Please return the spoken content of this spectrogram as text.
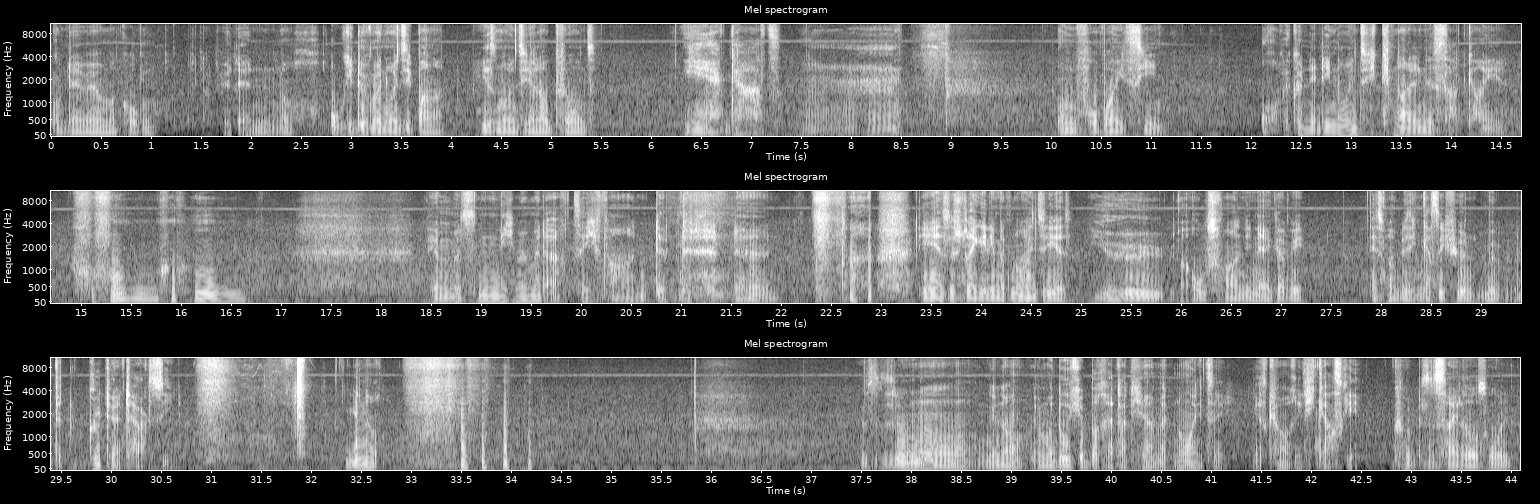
Und dann werden wir mal gucken, was wir denn noch... Oh, hier dürfen wir 90 ballern. Hier ist 90 erlaubt für uns. Yeah, Gas. Mhm. Und vorbeiziehen. Oh, wir können in die 90 knallen, ist das geil. Wir müssen nicht mehr mit 80 fahren. Dün, dün, dün, die erste Strecke, die mit 90 ist. Jö, ausfahren den LKW. Erstmal ein bisschen Gassi führen mit dem Gütertaxi. Genau. so, genau. Immer durchgebrettert hier mit 90. Jetzt können wir richtig Gas geben. Können wir ein bisschen Zeit rausholen.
